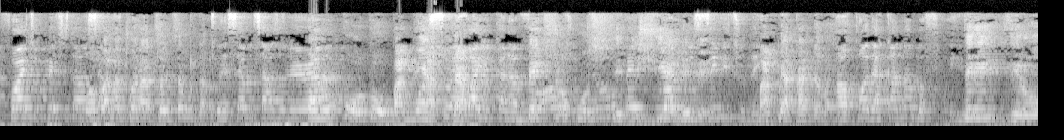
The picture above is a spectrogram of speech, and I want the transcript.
afford to pay Bọ́ 2,700, balagbara twenty seven thousand. 27,000 Ohun kó o tó o bá ní Whatsoever you can afford Make sure kó o to do, make sure you seal it today. Máa pé àkáǹtì nàmbà I'll yẹn. call the account number for you. three zero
